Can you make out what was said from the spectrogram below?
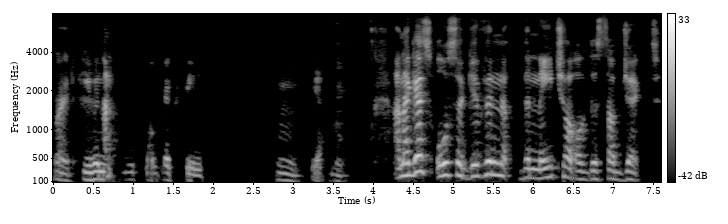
Right. Even and, complex scenes. Mm. Yeah. Mm. And I guess also given the nature of the subject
